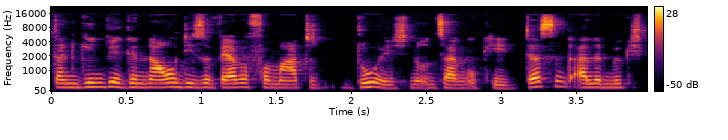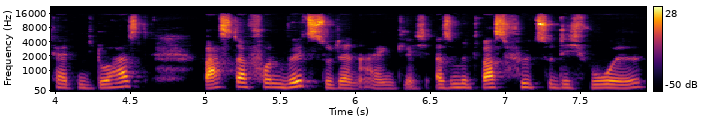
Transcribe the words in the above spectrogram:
dann gehen wir genau diese Werbeformate durch ne, und sagen, okay, das sind alle Möglichkeiten, die du hast. Was davon willst du denn eigentlich? Also mit was fühlst du dich wohl?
